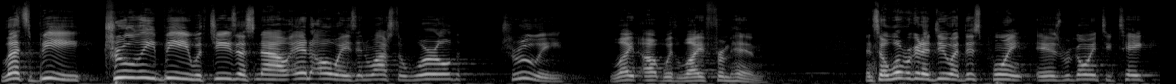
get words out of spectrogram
Let's be, truly be with Jesus now and always, and watch the world truly light up with life from Him. And so, what we're going to do at this point is we're going to take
